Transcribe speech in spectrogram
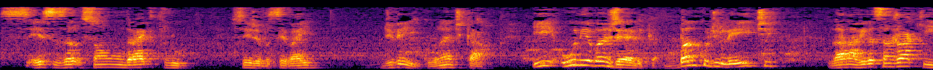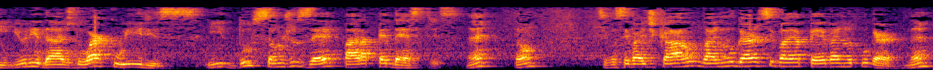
Esses são um drive-thru, ou seja, você vai de veículo, né, de carro. E Unievangélica, Banco de Leite, lá na Vila São Joaquim, e unidades do Arco-Íris e do São José para pedestres, né? Então, se você vai de carro, vai num lugar, se vai a pé, vai no outro lugar, né?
